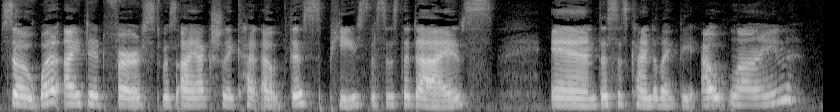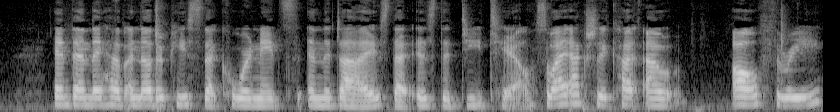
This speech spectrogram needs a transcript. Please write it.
So what I did first was I actually cut out this piece. This is the dies, and this is kind of like the outline. And then they have another piece that coordinates in the dies that is the detail. So I actually cut out all three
